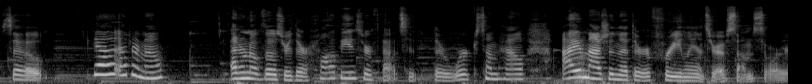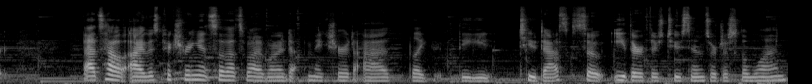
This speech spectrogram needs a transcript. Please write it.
so yeah i don't know i don't know if those are their hobbies or if that's their work somehow i imagine that they're a freelancer of some sort that's how i was picturing it so that's why i wanted to make sure to add like the two desks so either if there's two sims or just the one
